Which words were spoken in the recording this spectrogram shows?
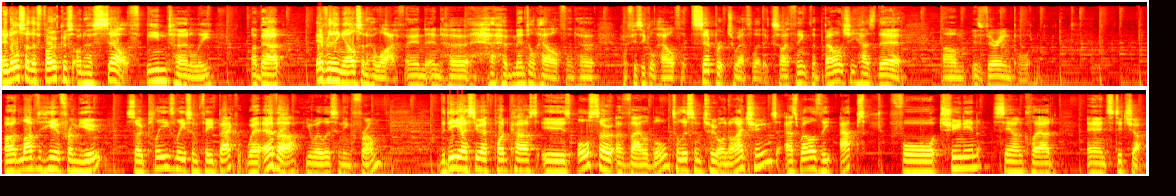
and also the focus on herself internally about everything else in her life and, and her her mental health and her, her physical health it's separate to athletics. So I think the balance she has there um, is very important. I would love to hear from you, so please leave some feedback wherever you are listening from. The DSUF podcast is also available to listen to on iTunes as well as the apps for TuneIn, SoundCloud, and Stitcher.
